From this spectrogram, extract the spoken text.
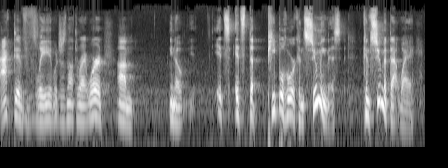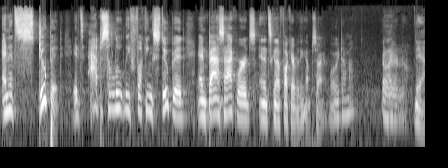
actively, which is not the right word, um, you know, it's it's the people who are consuming this consume it that way, and it's stupid. It's absolutely fucking stupid and bass backwards, and it's gonna fuck everything up. Sorry, what were we talking about? Oh, I don't know. Yeah,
